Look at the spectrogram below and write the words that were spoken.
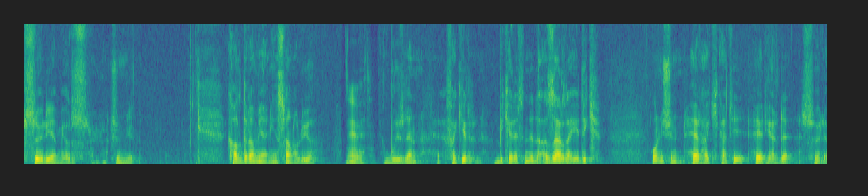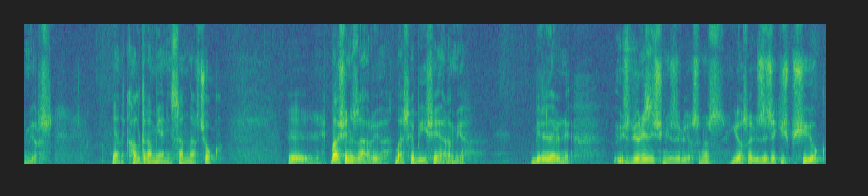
söyleyemiyoruz. Çünkü kaldıramayan insan oluyor. Evet. Bu yüzden fakir bir keresinde de azar da yedik. Onun için her hakikati her yerde söylemiyoruz. Yani kaldıramayan insanlar çok. Ee, başınız ağrıyor. Başka bir işe yaramıyor. Birilerini üzdüğünüz için üzülüyorsunuz. Yoksa üzecek hiçbir şey yok.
